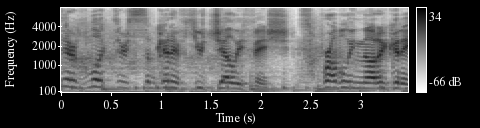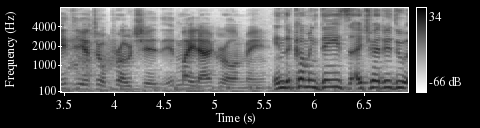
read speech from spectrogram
there, look, there's some kind of huge jellyfish. It's probably not a good idea to approach it, it might aggro on me. In the coming days, I try to do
